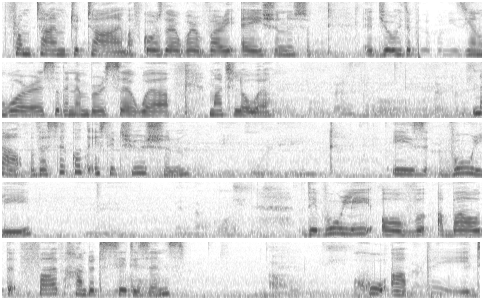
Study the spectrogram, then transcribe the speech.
from time to time. Of course, there were variations. During the Peloponnesian Wars, the numbers were much lower. Now, the second institution is Vouli, the Vouli of about 500 citizens who are paid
